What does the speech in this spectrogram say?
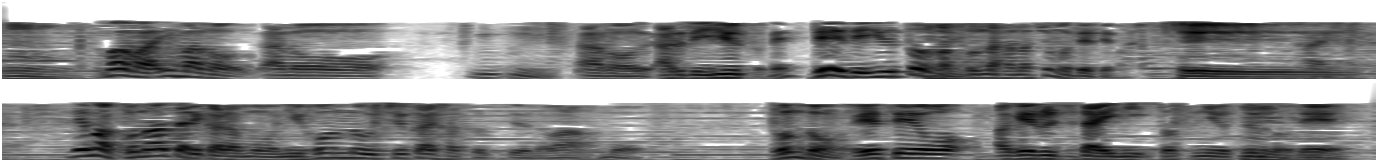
うん。まあまあ、今の、あの、うんうん、あの、あれで言うとね、例で言うと、まあうんそんな話も出てました。へー。はい。で、まあこのあたりからもう日本の宇宙開発っていうのは、もう、どんどん衛星を上げる時代に突入するので、うん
